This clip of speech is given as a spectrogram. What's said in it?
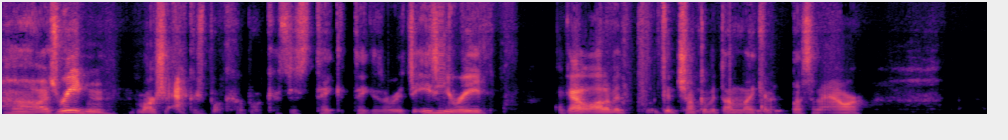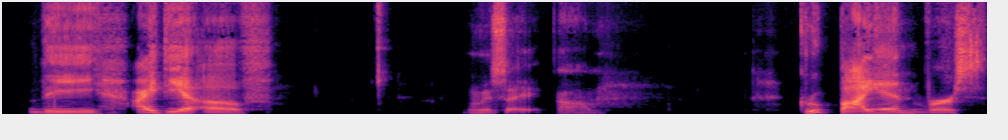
Uh, I was reading Marsha Acker's book. Her book is just take take it. It's easy to read. I got a lot of it, a good chunk of it done like in less than an hour. The idea of let me say um, group buy-in versus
